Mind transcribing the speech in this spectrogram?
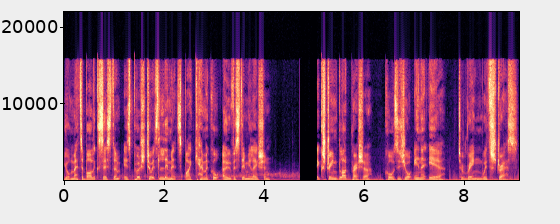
Your metabolic system is pushed to its limits by chemical overstimulation. Extreme blood pressure causes your inner ear to ring with stress.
